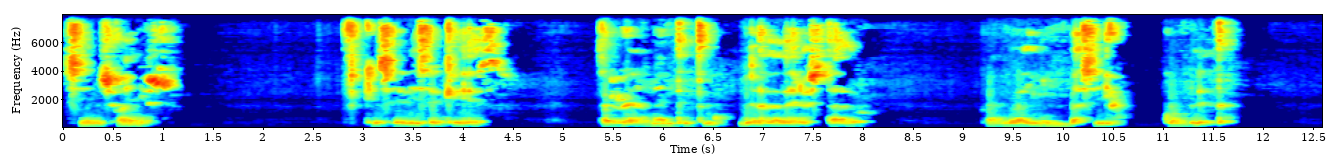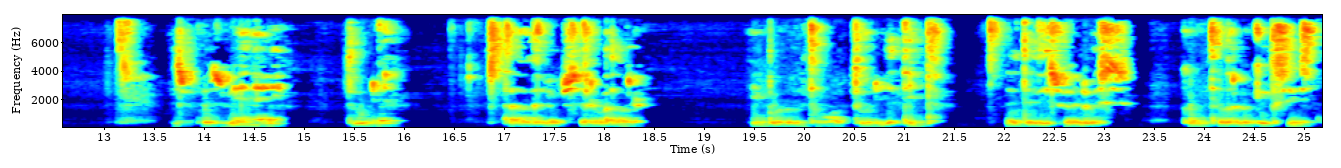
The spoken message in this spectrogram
sin sueños, que se dice que es realmente tu verdadero estado cuando hay un vacío completo. Después viene Turia, estado del observador. Y por último, Turiatita, te disuelves con todo lo que existe,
